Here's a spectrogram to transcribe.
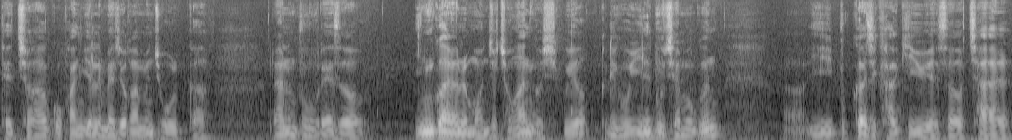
대처하고 관계를 맺어가면 좋을까라는 부분에서 인과연을 먼저 정한 것이고요. 그리고 일부 제목은 어, 이부까지 가기 위해서 잘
